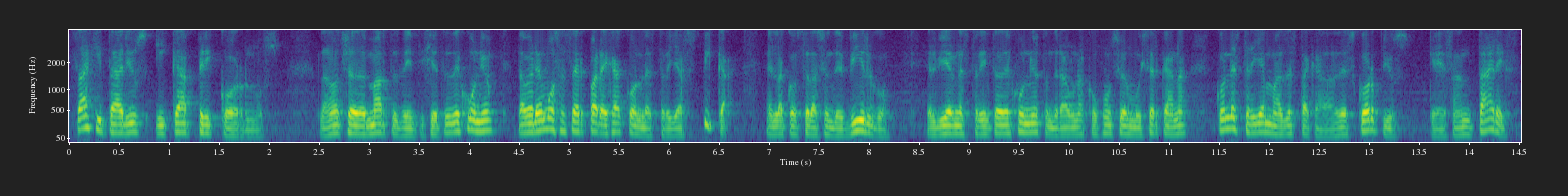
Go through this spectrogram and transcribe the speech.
Sagitarius y Capricornus. La noche del martes 27 de junio la veremos hacer pareja con la estrella Spica en la constelación de Virgo. El viernes 30 de junio tendrá una conjunción muy cercana con la estrella más destacada de Scorpius, que es Antares.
